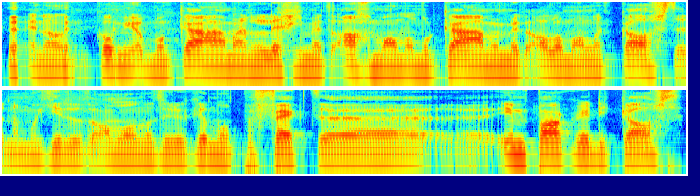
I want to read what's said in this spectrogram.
En dan kom je op een kamer en dan lig je met acht man op een kamer met allemaal een kast. En dan moet je dat allemaal natuurlijk helemaal perfect eh, inpakken, die kast.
